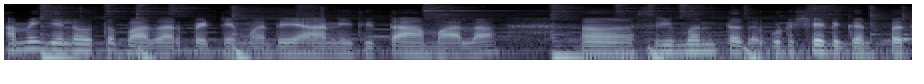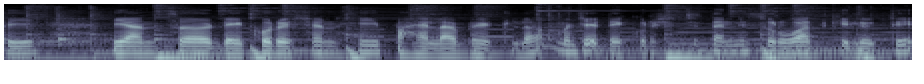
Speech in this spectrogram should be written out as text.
आम्ही गेलो होतो बाजारपेठेमध्ये आणि तिथं आम्हाला श्रीमंत दगडूशेठ गणपती यांचं डेकोरेशनही पाहायला भेटलं. म्हणजे डेकोरेशनची त्यांनी सुरुवात केली होती.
